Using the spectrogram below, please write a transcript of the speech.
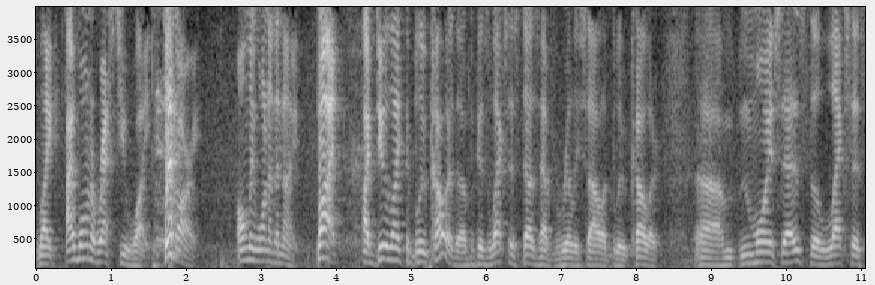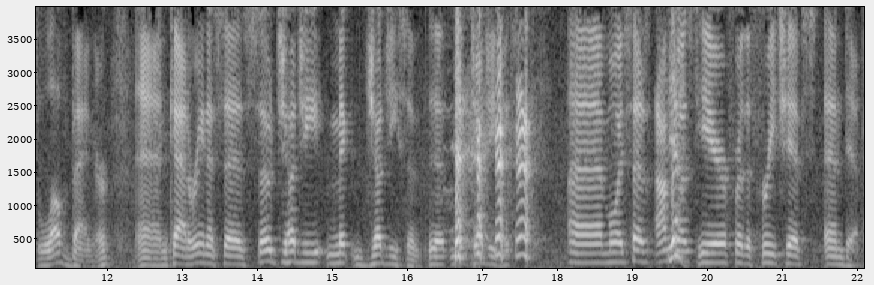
Like I won't arrest you, white. Sorry, only one of the night. But I do like the blue color though, because Lexus does have really solid blue color. Um, Moy says the Lexus love banger, and Katarina says so judgy McJudgyson, uh, McJudginess. uh, Moy says I'm Yeah. just here for the free chips and dip.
